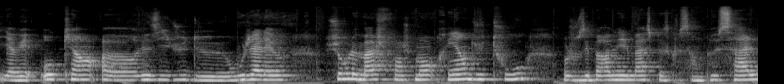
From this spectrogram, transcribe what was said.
il n'y avait aucun euh, résidu de rouge à lèvres sur le masque, franchement rien du tout. Bon, je vous ai pas ramené le masque parce que c'est un peu sale.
